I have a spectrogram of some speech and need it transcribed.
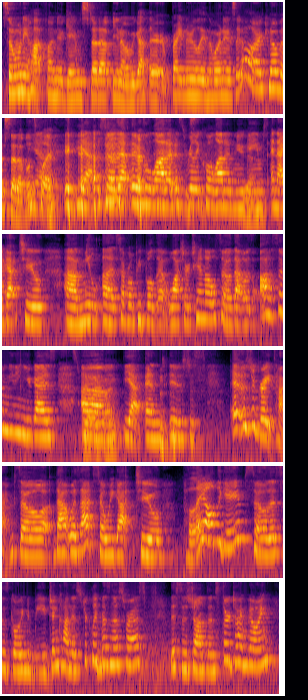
so many hot, fun new games set up. You know, we got there bright and early in the morning. It's like, oh, Nova set up. Let's yeah. play. yeah. So that it was a lot of. It was really cool. A lot of new yeah. games, and I got to um, meet uh, several people that watch our channel. So that was awesome meeting you guys. It's really um, fun. Yeah, and it was just. It was a great time. So that was that. So we got to play all the games. So this is going to be Gen Con is strictly business for us. This is Jonathan's third time going.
